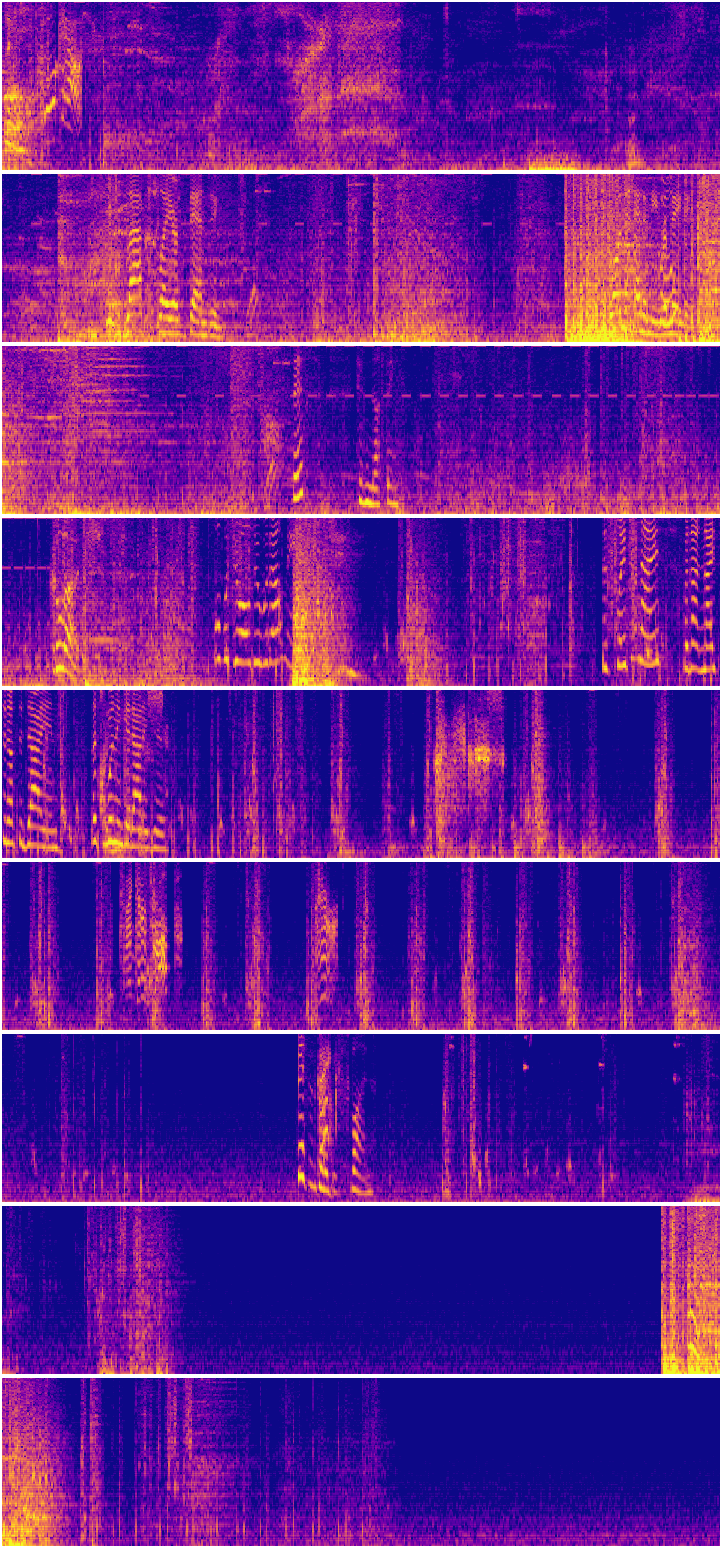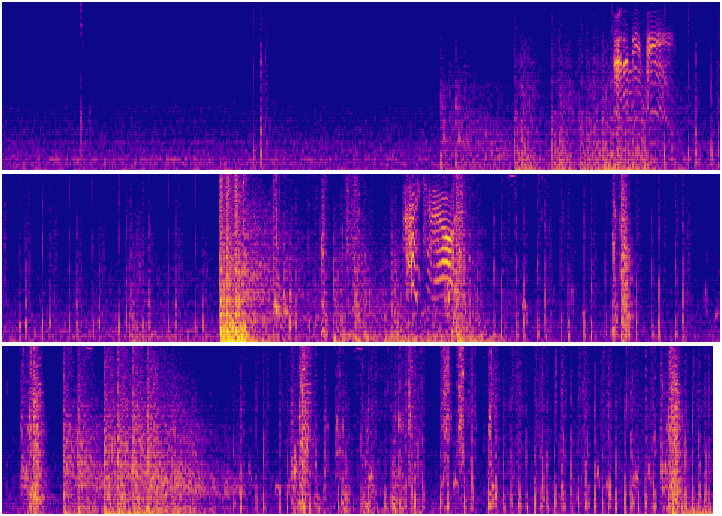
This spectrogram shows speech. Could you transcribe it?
Hawk out. Last player standing. Nothing. Clutch. What would you all do without me? This place is nice, but not nice enough to die in. Let's I win and get out of here. Fun.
